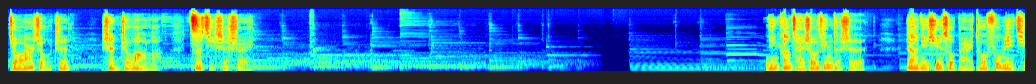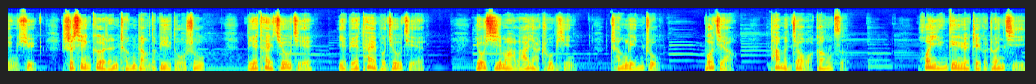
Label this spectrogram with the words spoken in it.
久而久之，甚至忘了自己是谁。您刚才收听的是让你迅速摆脱负面情绪、实现个人成长的必读书，别太纠结，也别太不纠结。由喜马拉雅出品，程林著，播讲。他们叫我刚子。欢迎订阅这个专辑，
